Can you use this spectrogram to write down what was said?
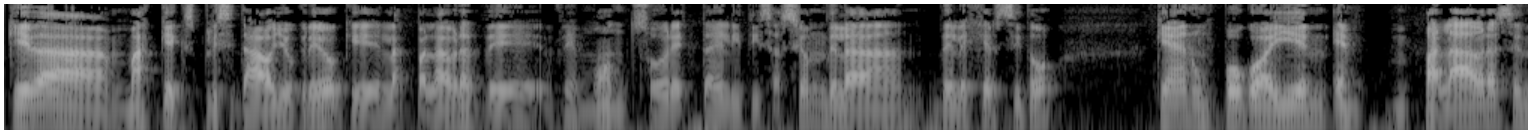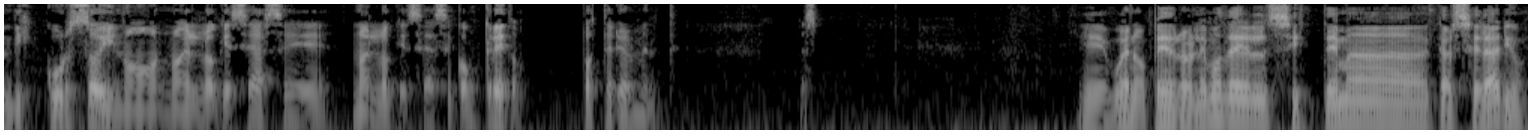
queda más que explicitado, yo creo, que las palabras de, de Montt sobre esta elitización de la, del ejército quedan un poco ahí en, palabras, en discurso y no, no es lo que se hace, no es lo que se hace concreto posteriormente. Eh, bueno, Pedro, hablemos del sistema carcelario.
